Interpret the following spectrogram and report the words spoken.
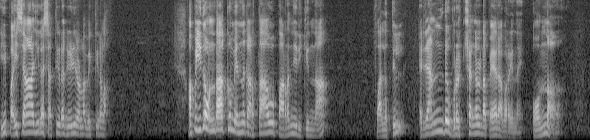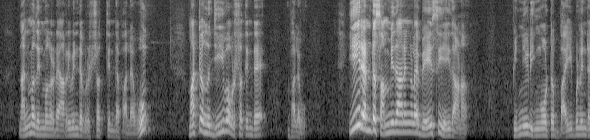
ഈ പൈശാചിക ശക്തിയുടെ കീഴിലുള്ള വ്യക്തികളാണ് അപ്പോൾ ഇതുണ്ടാക്കും എന്ന് കർത്താവ് പറഞ്ഞിരിക്കുന്ന ഫലത്തിൽ രണ്ട് വൃക്ഷങ്ങളുടെ പേരാണ് പറയുന്നത് ഒന്ന് നന്മതിന്മകളുടെ അറിവിന്റെ വൃക്ഷത്തിന്റെ ഫലവും മറ്റൊന്ന് ജീവവൃക്ഷത്തിന്റെ ഫലവും. ഈ രണ്ട് സംവിധാനങ്ങളെ ബേസ് ചെയ്താണ് പിന്നീട് ഇങ്ങോട്ട് ബൈബിളിന്റെ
